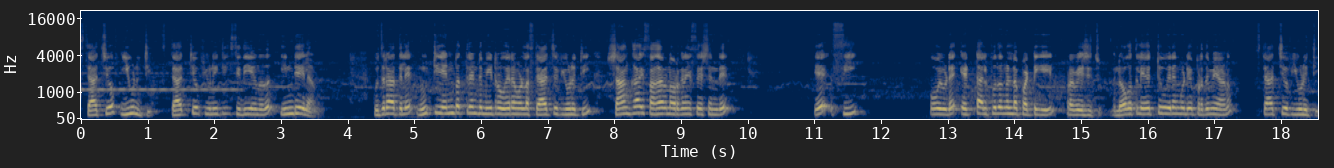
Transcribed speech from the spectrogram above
Statue of Unity Statue of Unity സ്ഥിതി ചെയ്യുന്നത് ഇന്ത്യയിലാണ്. ഗുജറാത്തിലെ നൂറ്റി എൺപത്തിരണ്ട് മീറ്റർ ഉയരമുള്ള സ്റ്റാച്യു ഓഫ് യൂണിറ്റി ഷാങ്ഹായ് സഹകരണ ഓർഗനൈസേഷന്റെ എ സി ഒയുടെ എട്ട് അത്ഭുതങ്ങളുടെ പട്ടികയിൽ പ്രവേശിച്ചു. ലോകത്തിലെ ഏറ്റവും ഉയരം കൂടിയ പ്രതിമയാണ് സ്റ്റാച്യു ഓഫ് യൂണിറ്റി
